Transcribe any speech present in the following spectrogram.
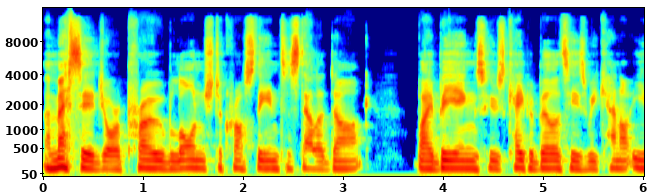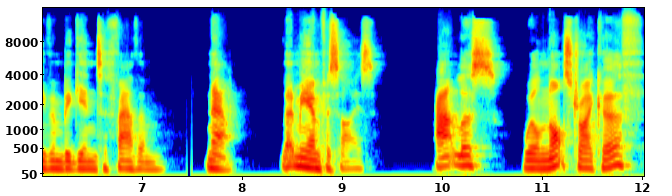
A message or a probe launched across the interstellar dark by beings whose capabilities we cannot even begin to fathom. Now, let me emphasize Atlas will not strike Earth,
